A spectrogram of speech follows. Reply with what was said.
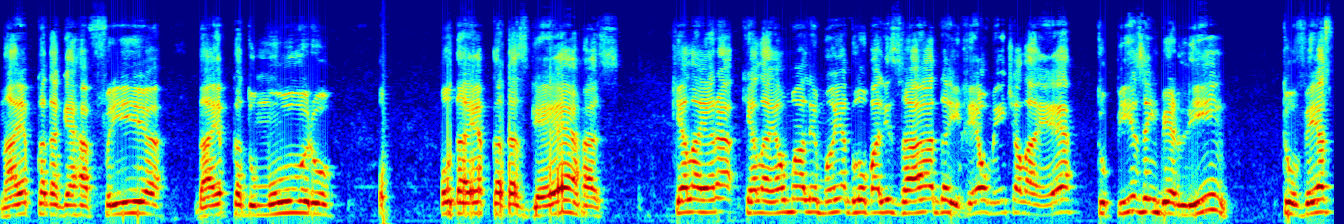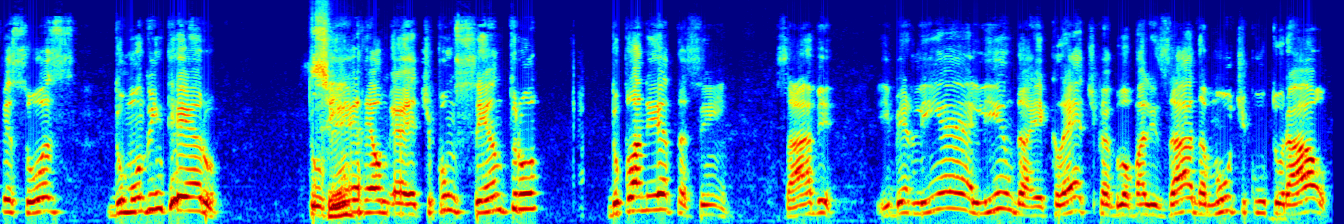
na época da Guerra Fria, da época do Muro, ou da época das guerras, que ela era, que ela é uma Alemanha globalizada e realmente ela é. Tu pisa em Berlim, tu vê as pessoas do mundo inteiro. Tu Sim. vê é tipo um centro do planeta, assim, sabe? E Berlim é linda, eclética, globalizada, multicultural,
